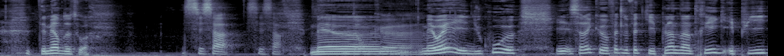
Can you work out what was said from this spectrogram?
T'es merde de toi. C'est ça, c'est ça. Mais, euh, Donc, euh, mais ouais, et du coup, euh, et c'est vrai que en fait, le fait qu'il y ait plein d'intrigues, et puis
